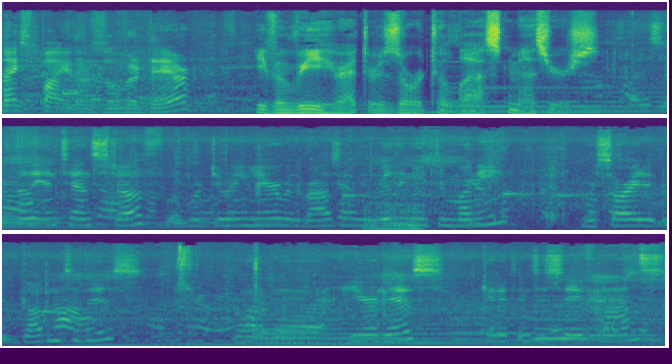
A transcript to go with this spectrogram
nice spiders over there. Even we here had to resort to last measures. It's some really intense stuff, what we're doing here with RASA. We really need the money. We're sorry that we've gotten to this, but uh, here it is. Get it into safe hands,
